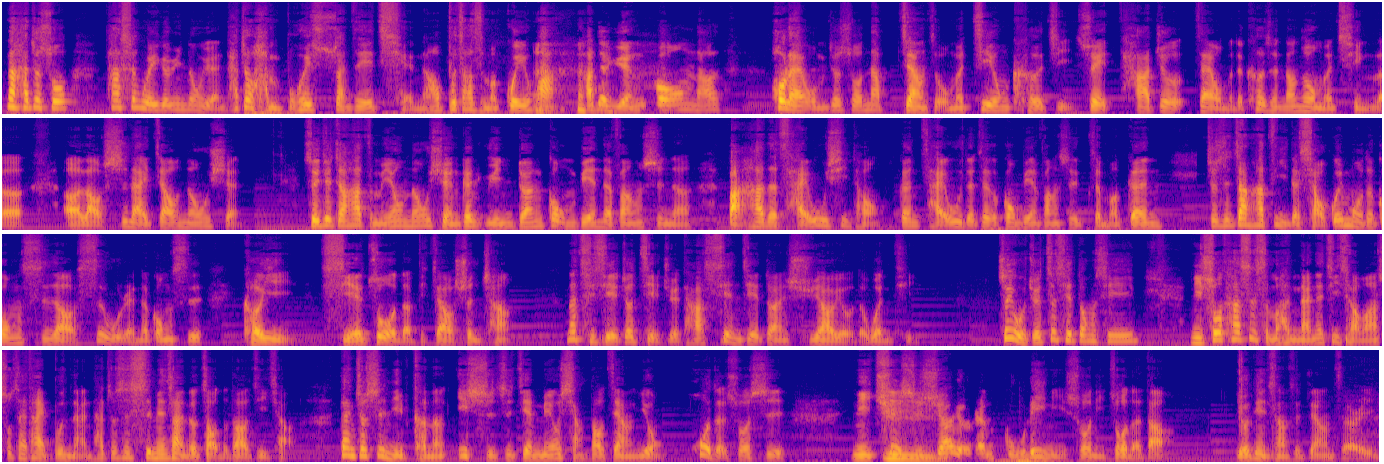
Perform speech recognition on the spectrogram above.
那他就说，他身为一个运动员，他就很不会算这些钱，然后不知道怎么规划 他的员工。然后后来我们就说，那这样子，我们借用科技，所以他就在我们的课程当中，我们请了呃老师来教 Notion，所以就教他怎么用 Notion 跟云端共编的方式呢，把他的财务系统跟财务的这个共编方式怎么跟，就是让他自己的小规模的公司哦，四五人的公司可以协作的比较顺畅。那其实也就解决他现阶段需要有的问题。所以我觉得这些东西，你说它是什么很难的技巧吗？说起来它也不难，它就是市面上你都找得到的技巧。但就是你可能一时之间没有想到这样用，或者说是你确实需要有人鼓励你说你做得到，嗯、有点像是这样子而已。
